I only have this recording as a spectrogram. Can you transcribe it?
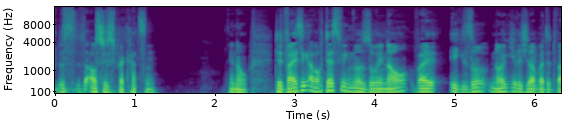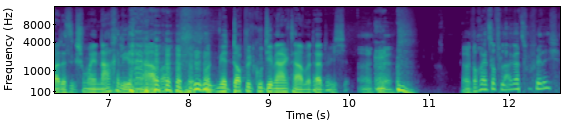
Das ist ausschließlich bei Katzen. Genau. Das weiß ich aber auch deswegen nur so genau, weil ich so neugierig war, was das war, dass ich schon mal nachgelesen habe und mir doppelt gut gemerkt habe dadurch. Okay. Ja, noch eins auf Lager zufällig?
